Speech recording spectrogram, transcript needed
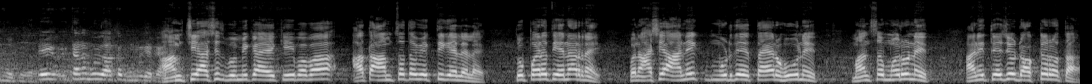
भूमिका? एक त्यांना बोलू आता भूमिका काय? आमची अशीच भूमिका आहे की बाबा आता आमचा तर व्यक्ती गेलेला आहे. तो परत येणार नाही. पण असे अनेक मुद्दे तयार होऊ नयेत माणसं मरू नयेत. आणि ते जो डॉक्टर होता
